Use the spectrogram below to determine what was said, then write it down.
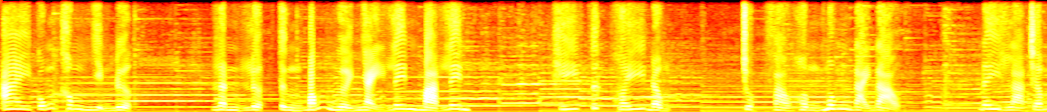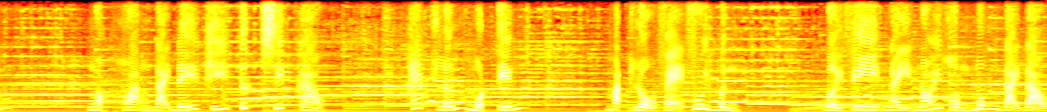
Ai cũng không nhìn được. Lần lượt từng bóng người nhảy lên mà lên. Khí tức khuấy động. Chụp vào hồng mông đại đảo Đây là chấm. Ngọc Hoàng đại đế khí tức xít gào. Hét lớn một tiếng. Mặt lộ vẻ vui mừng. Bởi vì này nói hồng mông đại đảo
